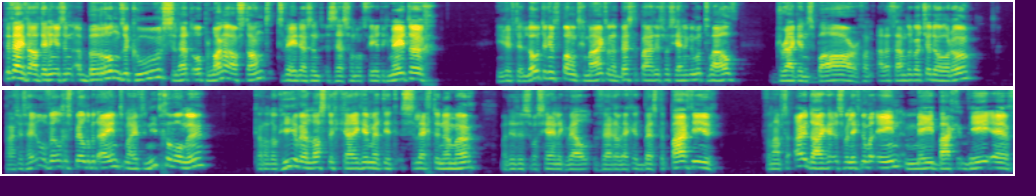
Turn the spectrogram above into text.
De vijfde afdeling is een bronzen koers. Let op, lange afstand, 2640 meter. Hier heeft de loting spannend gemaakt, want het beste paard is waarschijnlijk nummer 12, Dragon's Bar van Alessandro Gocciadoro. Paardje is heel veel gespeeld op het eind, maar heeft niet gewonnen. Kan het ook hier wel lastig krijgen met dit slechte nummer. Maar dit is waarschijnlijk wel verreweg het beste paard hier. Voornaamste uitdager is wellicht nummer 1, Maybach WF.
